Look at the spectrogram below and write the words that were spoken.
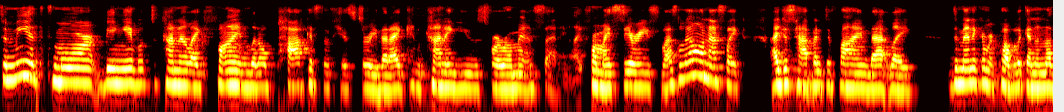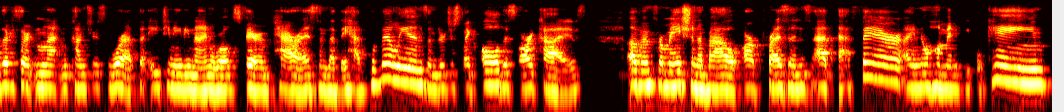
to me, it's more being able to kind of like find little pockets of history that I can kind of use for a romance setting. Like for my series, Las Leonas, like I just happened to find that like Dominican Republic and another certain Latin countries were at the 1889 World's Fair in Paris and that they had pavilions and they're just like all this archives of information about our presence at that fair. I know how many people came.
